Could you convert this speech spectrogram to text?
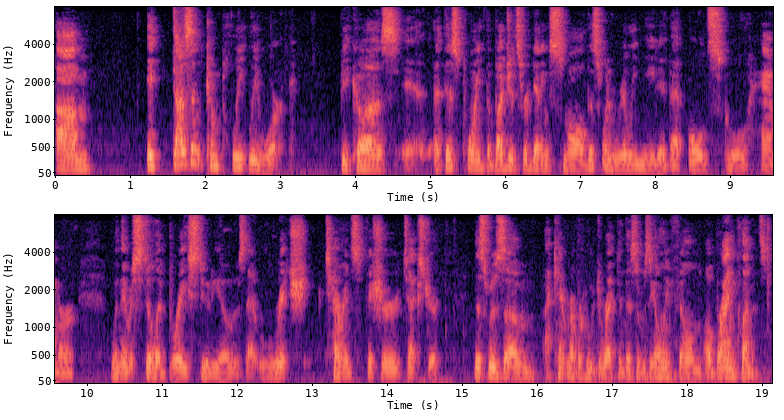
Um, it doesn't completely work because at this point the budgets were getting small. This one really needed that old school hammer when they were still at Bray Studios, that rich Terence Fisher texture. This was um, I can't remember who directed this. It was the only film. Oh, Brian Clemens,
